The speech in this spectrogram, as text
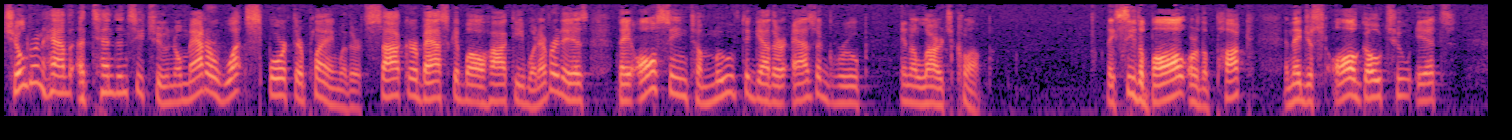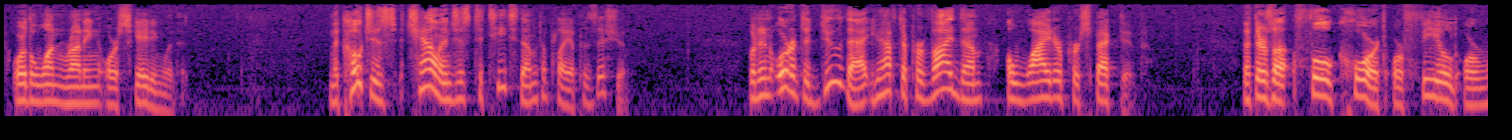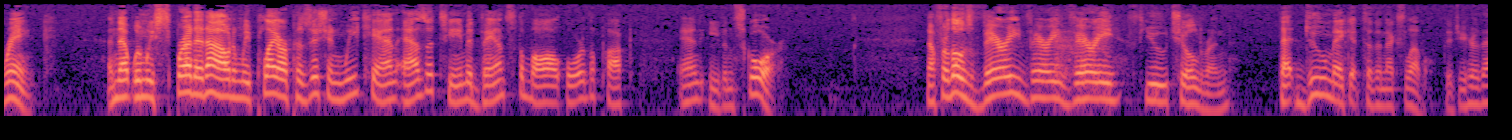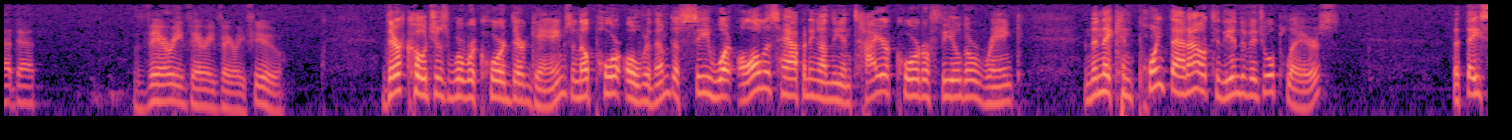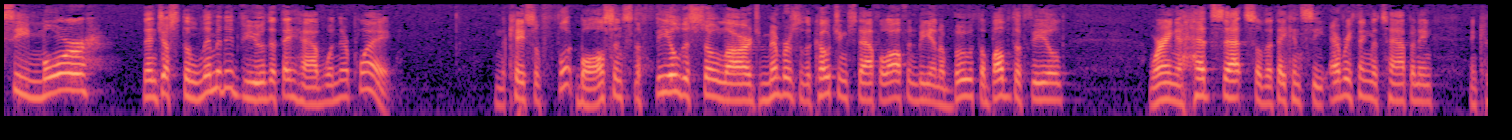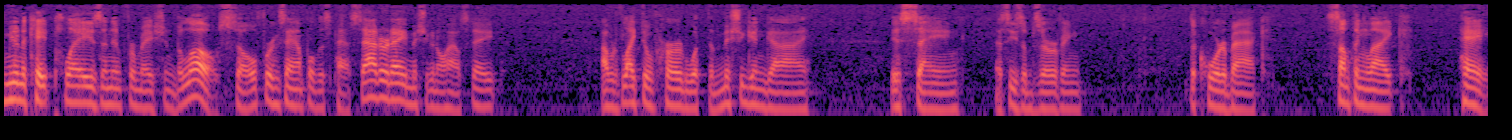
Children have a tendency to, no matter what sport they're playing, whether it's soccer, basketball, hockey, whatever it is, they all seem to move together as a group in a large clump. They see the ball or the puck, and they just all go to it or the one running or skating with it. And the coach's challenge is to teach them to play a position. But in order to do that, you have to provide them a wider perspective. That there's a full court or field or rink. And that when we spread it out and we play our position, we can, as a team, advance the ball or the puck and even score. Now, for those very, very, very few children that do make it to the next level, did you hear that, Dad? Very, very, very few. Their coaches will record their games and they'll pore over them to see what all is happening on the entire court or field or rink. And then they can point that out to the individual players that they see more than just the limited view that they have when they're playing. In the case of football, since the field is so large, members of the coaching staff will often be in a booth above the field wearing a headset so that they can see everything that's happening and communicate plays and information below. So, for example, this past Saturday, Michigan Ohio State, I would have liked to have heard what the Michigan guy is saying as he's observing the quarterback. Something like, hey,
